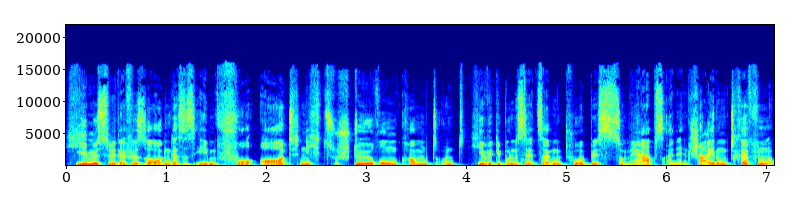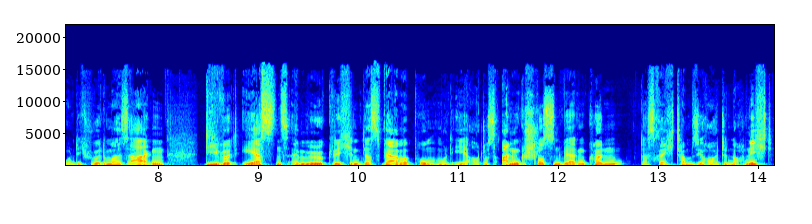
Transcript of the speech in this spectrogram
Hier müssen wir dafür sorgen, dass es eben vor Ort nicht zu Störungen kommt. Und hier wird die Bundesnetzagentur bis zum Herbst eine Entscheidung treffen. Und ich würde mal sagen, die wird erstens ermöglichen, dass Wärmepumpen und E-Autos angeschlossen werden können. Das Recht haben sie heute noch nicht.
